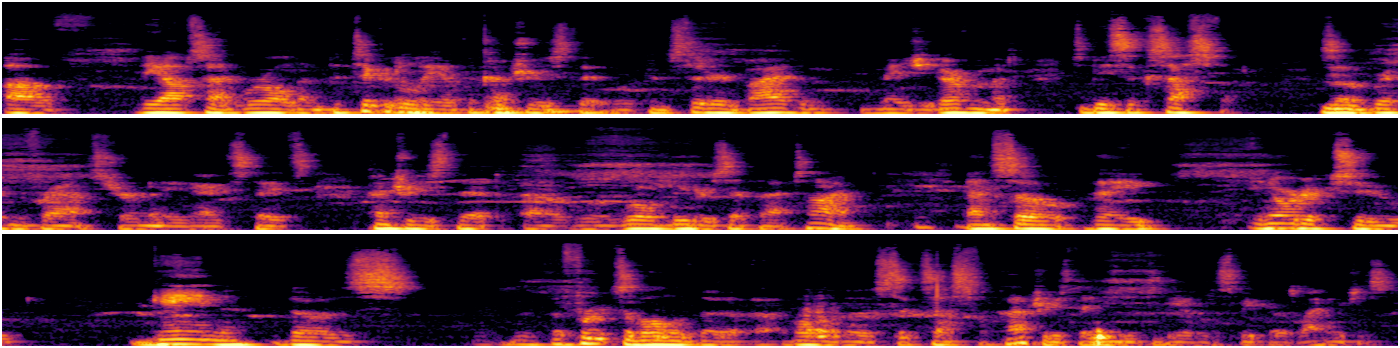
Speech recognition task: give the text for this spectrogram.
of the outside world, and particularly of the countries that were considered by the Meiji government to be successful. So, Mm. Britain, France, Germany, United States, countries that uh, were world leaders at that time. And so, they, in order to gain those the fruits of all of the of all of those successful countries, they needed to be able to speak those languages.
